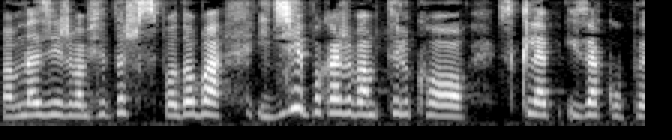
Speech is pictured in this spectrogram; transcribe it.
Mam nadzieję, że Wam się też spodoba i dzisiaj pokażę Wam tylko sklep i zakupy,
